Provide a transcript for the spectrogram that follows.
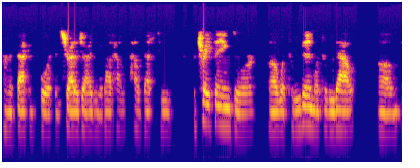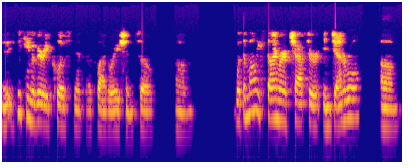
kind of back and forth and strategizing about how, how best to portray things or uh, what to leave in, what to leave out. Um, it became a very close knit uh, collaboration. So, um, with the Molly Steimer chapter in general, um,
